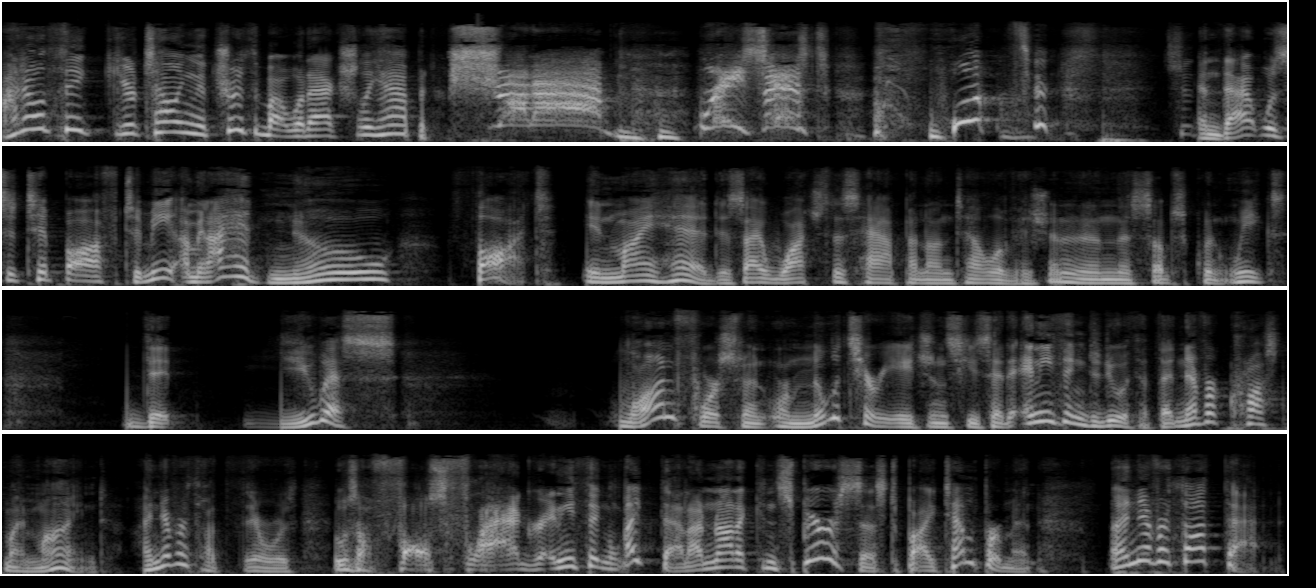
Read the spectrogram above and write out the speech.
I don't think you're telling the truth about what actually happened. Shut up! Racist! what? And that was a tip off to me. I mean, I had no thought in my head as I watched this happen on television and in the subsequent weeks that U.S. law enforcement or military agencies had anything to do with it. That never crossed my mind. I never thought there was it was a false flag or anything like that. I'm not a conspiracist by temperament. I never thought that.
